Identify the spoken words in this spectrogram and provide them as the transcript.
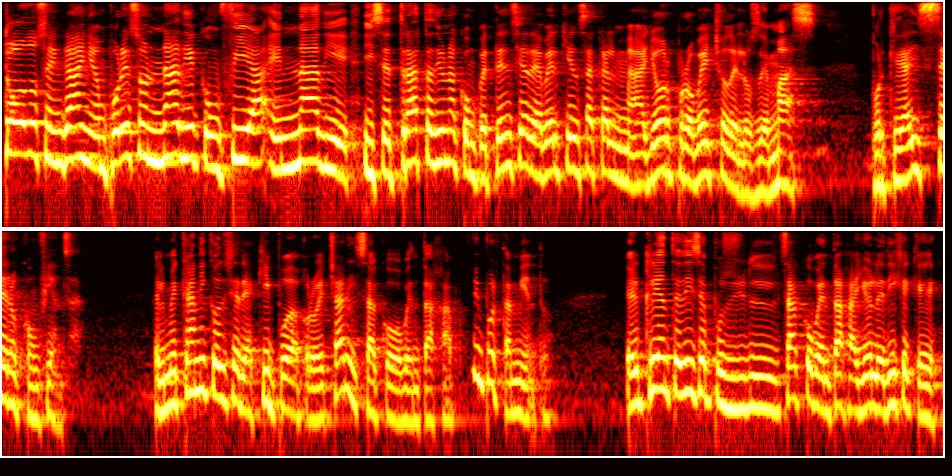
Todos engañan, por eso nadie confía en nadie. Y se trata de una competencia de a ver quién saca el mayor provecho de los demás, porque hay cero confianza. El mecánico dice de aquí puedo aprovechar y saco ventaja, no importa, miento. El cliente dice, pues saco ventaja, yo le dije que,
